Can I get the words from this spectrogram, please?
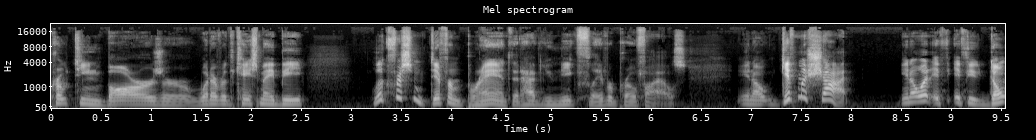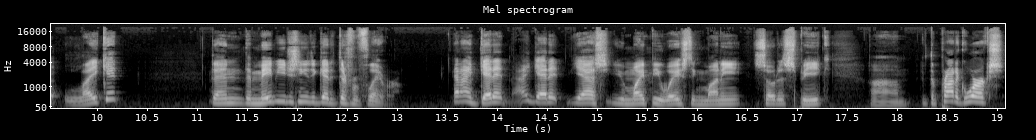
protein bars or whatever the case may be, look for some different brands that have unique flavor profiles. You know, give them a shot. You know what? If if you don't like it, then then maybe you just need to get a different flavor. And I get it. I get it. Yes, you might be wasting money, so to speak. Um, if the product works,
